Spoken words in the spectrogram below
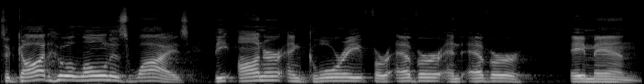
to God who alone is wise, be honor and glory forever and ever. Amen.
